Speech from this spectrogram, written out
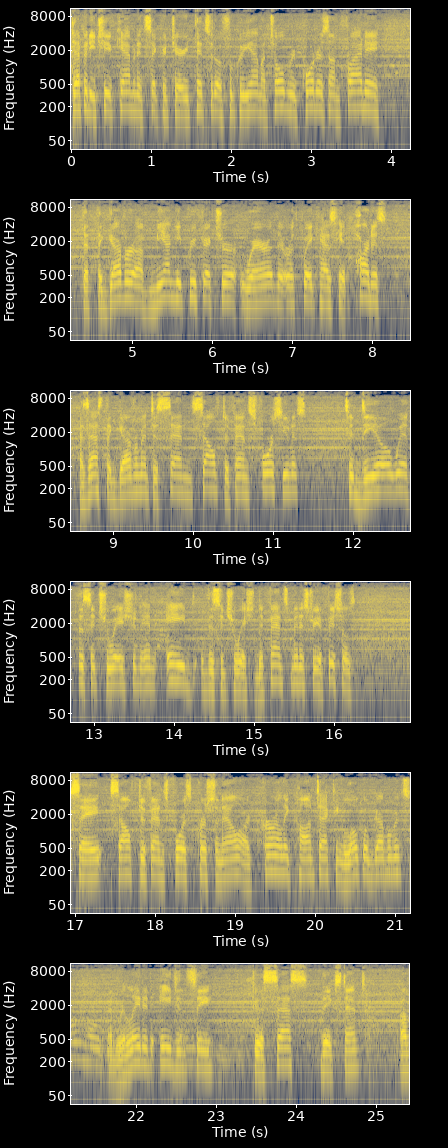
Deputy Chief Cabinet Secretary Tetsuro Fukuyama told reporters on Friday that the governor of Miyagi Prefecture, where the earthquake has hit hardest, has asked the government to send self-defense force units to deal with the situation and aid the situation. Defense Ministry officials say self-defense force personnel are currently contacting local governments and related agency to assess the extent of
